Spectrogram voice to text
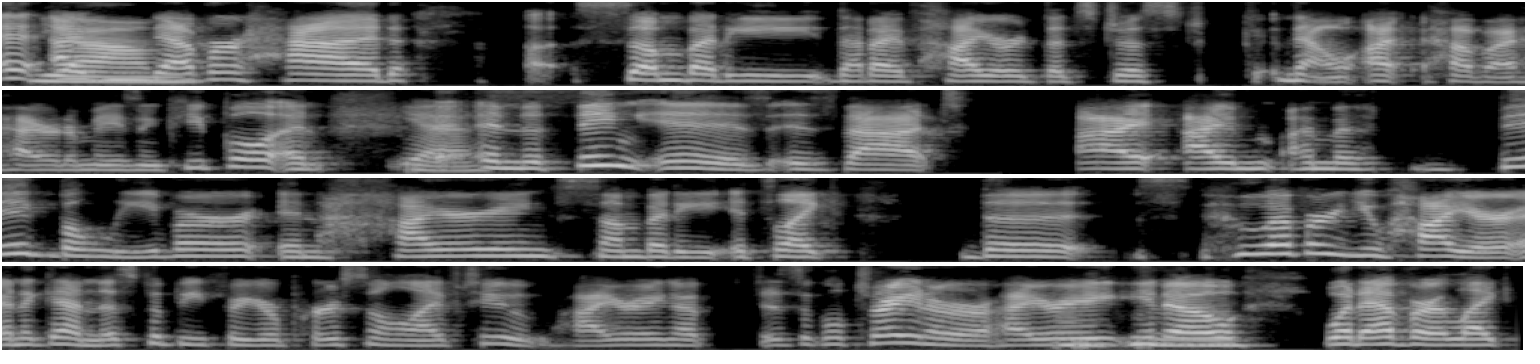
Yeah. I've never had uh, somebody that I've hired that's just now I have I hired amazing people and yeah. and the thing is is that I I'm I'm a big believer in hiring somebody it's like the whoever you hire and again this could be for your personal life too hiring a physical trainer or hiring you know whatever like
